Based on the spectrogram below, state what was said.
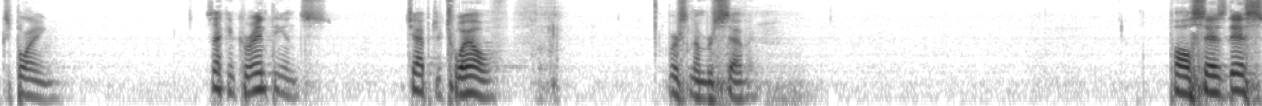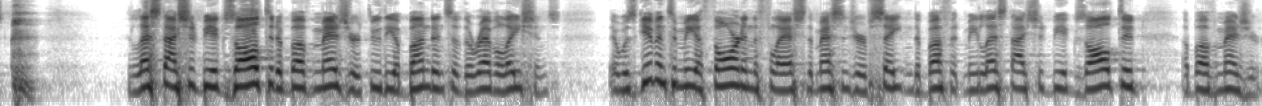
explain. Second Corinthians chapter 12, verse number 7. Paul says this lest I should be exalted above measure through the abundance of the revelations. There was given to me a thorn in the flesh, the messenger of Satan to buffet me, lest I should be exalted above measure.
